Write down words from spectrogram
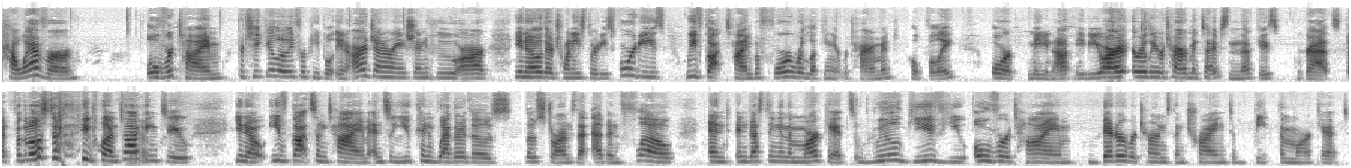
However, over time, particularly for people in our generation who are, you know, their 20s, 30s, 40s, we've got time before we're looking at retirement, hopefully, or maybe not. Maybe you are early retirement types. In that case, congrats. But for the most of the people I'm talking yeah. to, you know, you've got some time, and so you can weather those those storms that ebb and flow. And investing in the markets will give you over time better returns than trying to beat the market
